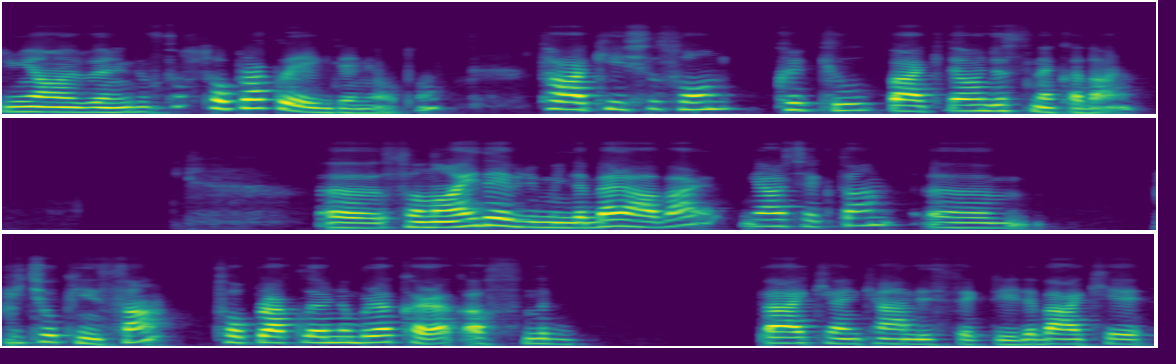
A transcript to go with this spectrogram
dünya üzerindeki nüfus toprakla ilgileniyordu. Ta ki işte son 40 yıl belki de öncesine kadar. E, sanayi devrimiyle beraber gerçekten e, birçok insan topraklarını bırakarak aslında belki hani kendi istekleriyle, belki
